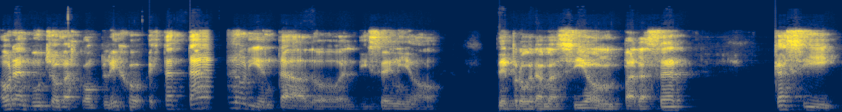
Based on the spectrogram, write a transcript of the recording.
Ahora es mucho más complejo, está tan orientado el diseño de programación para hacer casi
